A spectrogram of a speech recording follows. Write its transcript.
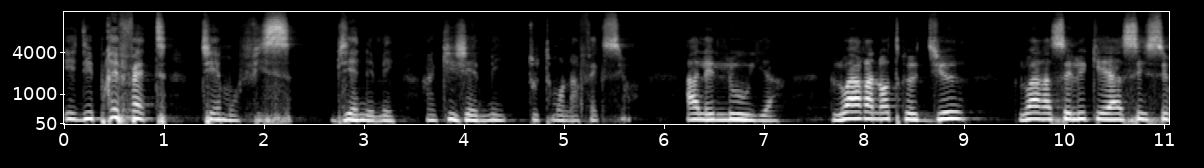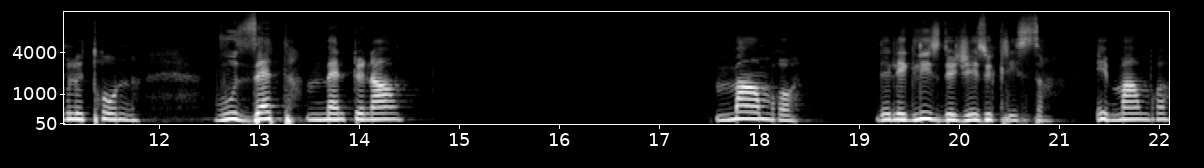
Il dit, préfète, tu es mon fils bien-aimé, en qui j'ai mis toute mon affection. Alléluia. Gloire à notre Dieu, gloire à celui qui est assis sur le trône. Vous êtes maintenant membre de l'Église de Jésus-Christ et membre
